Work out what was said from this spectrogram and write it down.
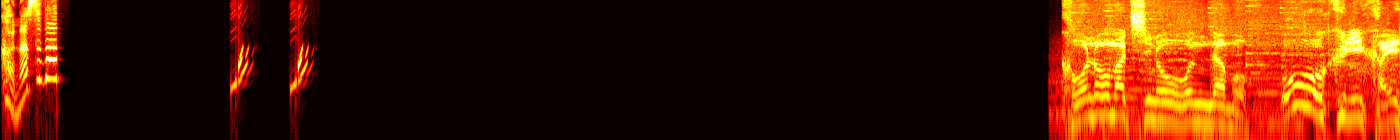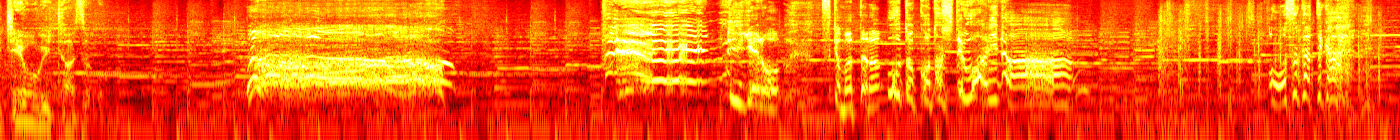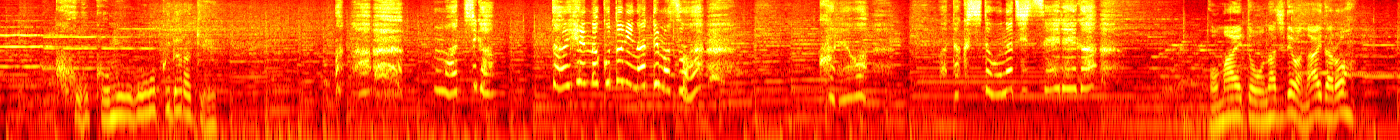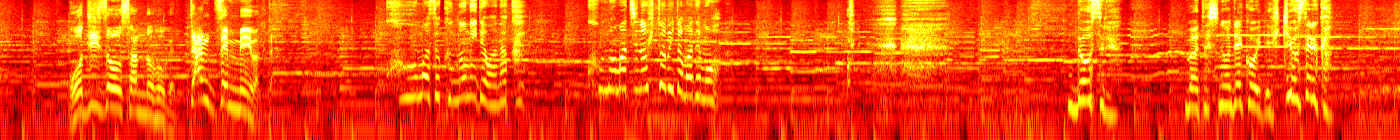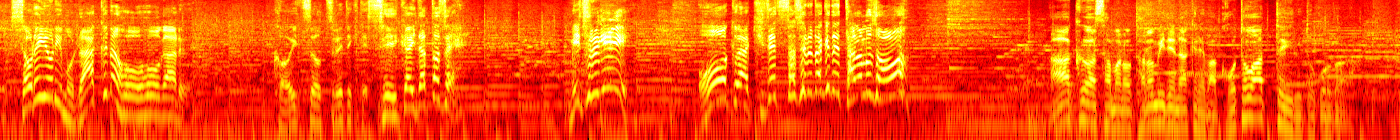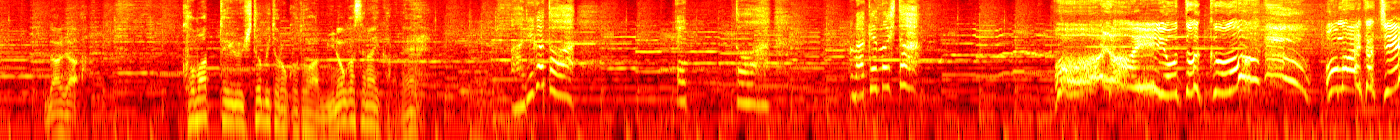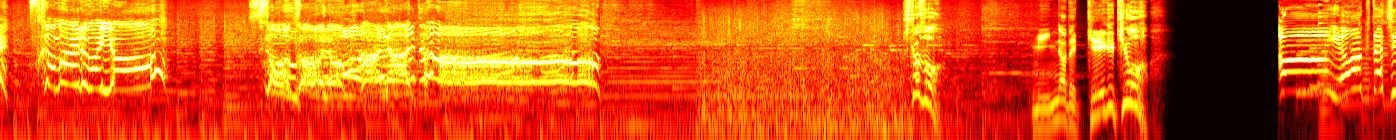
このすばこの町の女も多くに変えておいたぞ。逃げろ！捕まったら男として終わりだ！遅かったかここも多くだらけ。町が大変なことになってますわ。これを私と同じ精霊が。お前と同じではないだろお地蔵さんの方が断然迷惑だ。高魔族のみではなくこの町の人々までも。どうする？私のデコイで引き寄せるか。それよりも楽な方法があるこいつを連れてきて正解だったぜ。三剣多くは気絶させるだけで頼むぞ。アクア様の頼みでなければ断っているところだ。だが困っている人々のことは見逃せないからね。ありがとう。えっと負けの人あらいい男。お前たち捕まえるわよそこのあなた。来たぞ。みんなで迎撃を。おーいオークたち。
